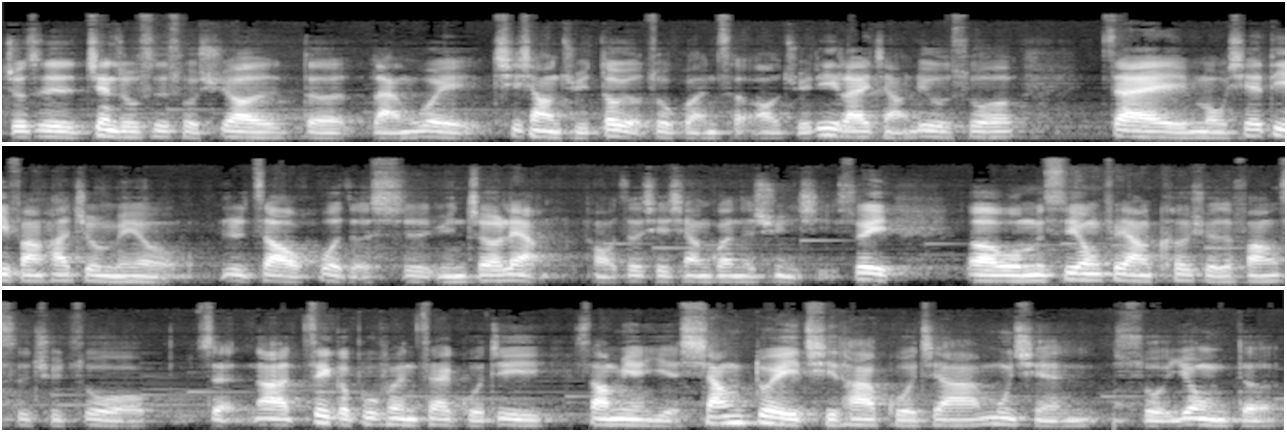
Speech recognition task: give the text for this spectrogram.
就是建筑师所需要的栏位，气象局都有做观测哦。举例来讲，例如说，在某些地方它就没有日照或者是云遮量哦，这些相关的讯息，所以。呃，我们是用非常科学的方式去做补正。那这个部分在国际上面也相对其他国家目前所用的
